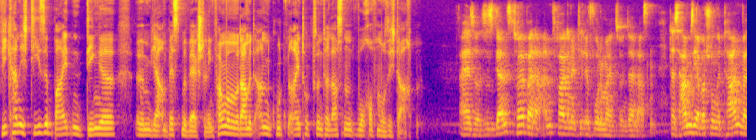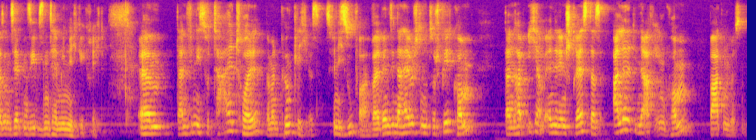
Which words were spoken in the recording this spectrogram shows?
Wie kann ich diese beiden Dinge Dinge ähm, ja am besten bewerkstelligen? Fangen wir mal damit an, guten Eindruck zu hinterlassen. Worauf muss ich da achten? Also, es ist ganz toll, bei einer Anfrage eine Telefonnummer zu hinterlassen. Das haben Sie aber schon getan, weil sonst hätten Sie diesen Termin nicht gekriegt. Ähm, dann finde ich es total toll, wenn man pünktlich ist. Das finde ich super, weil wenn Sie eine halbe Stunde zu spät kommen, dann habe ich am Ende den Stress, dass alle, die nach Ihnen kommen, warten müssen.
